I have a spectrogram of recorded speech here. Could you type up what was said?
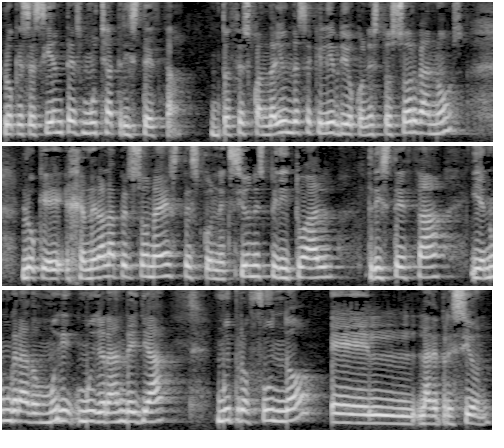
lo que se siente es mucha tristeza, entonces, cuando hay un desequilibrio con estos órganos, lo que genera la persona es desconexión espiritual, tristeza y en un grado muy, muy grande ya, muy profundo, la depresión.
